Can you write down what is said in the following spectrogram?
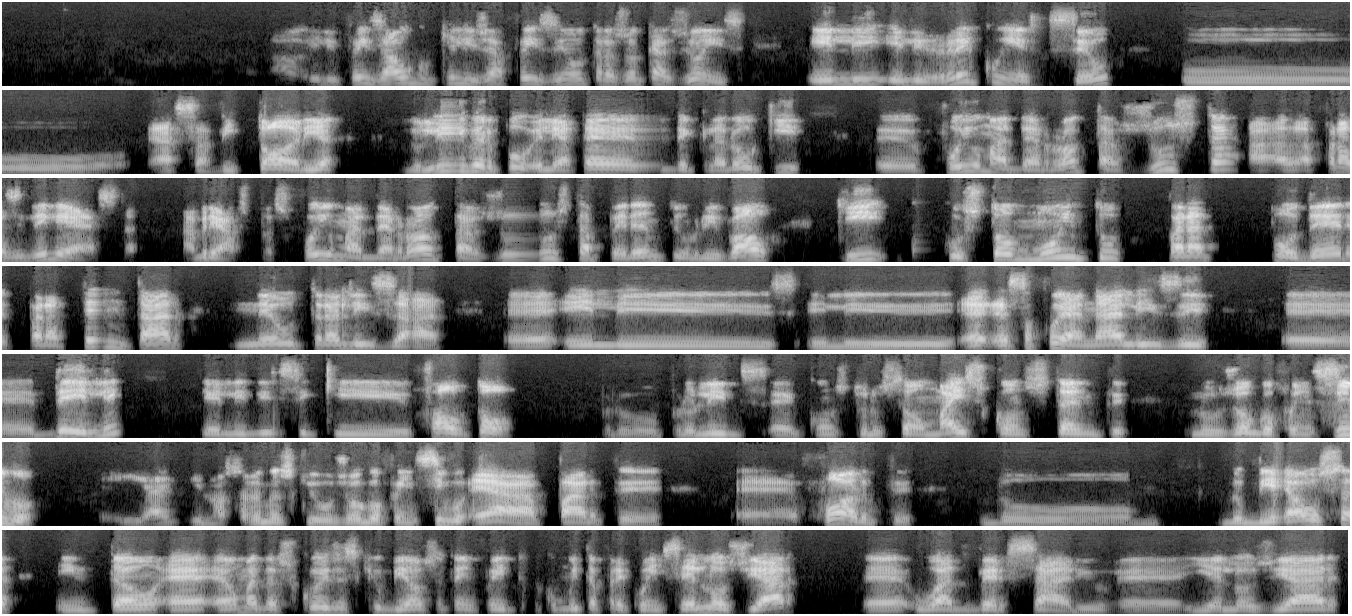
ele fez algo que ele já fez em outras ocasiões. Ele, ele reconheceu o, essa vitória do Liverpool. Ele até declarou que eh, foi uma derrota justa. A, a, frase dele é esta: abre aspas, foi uma derrota justa perante um rival que custou muito para poder, para tentar neutralizar é, eles, ele, é, essa foi a análise é, dele. Ele disse que faltou para o Leeds é, construção mais constante no jogo ofensivo, e, e, nós sabemos que o jogo ofensivo é a parte forte do, do Bielsa, então é, é, uma das coisas que o Bielsa tem feito com muita frequência, elogiar é, o adversário e elogiar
